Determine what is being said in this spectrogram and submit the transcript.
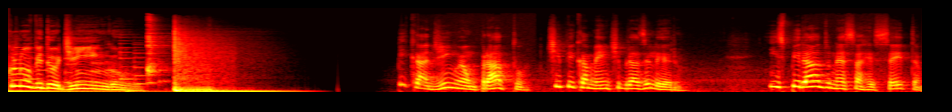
Clube do Jingle. Picadinho é um prato tipicamente brasileiro. Inspirado nessa receita,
